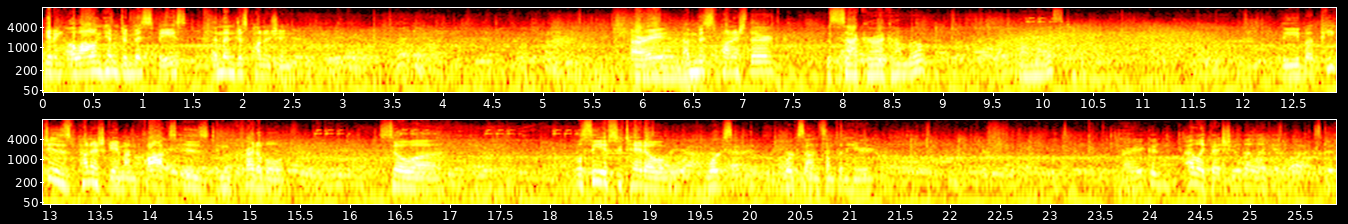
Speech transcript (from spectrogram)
getting allowing him to miss space and then just punishing. All right, a missed punish there. The Sakurai combo. Almost. The but Peach's punish game on Fox is incredible. So uh we'll see if Tsuteto works works on something here. All right, good. I like that shield. I like it. It's good.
